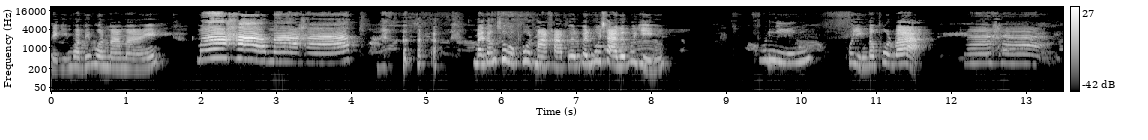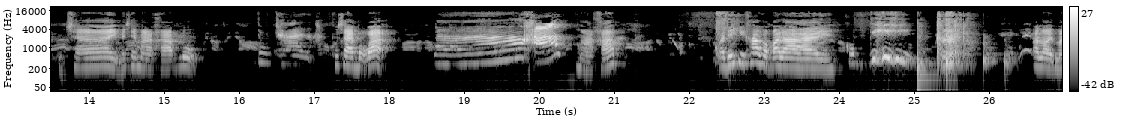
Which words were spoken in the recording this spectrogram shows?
เด็กหญิงพรพิมลมาไหม มาค่ะ มาครับ ไม่ต้องชูพูดมาครับเป็นเป็นผู้ชายหรือผู้หญิง ผู้หญิง ผู้หญิงต้องพูดว่า มาค่ะใช่ไม่ใช่มาครับลูก ลูกชายนะผู้ชายบอกว่า มาครับหมาครับ วันนี้กินข้าวกับอะไรกบดีฮะอร่อยไหม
